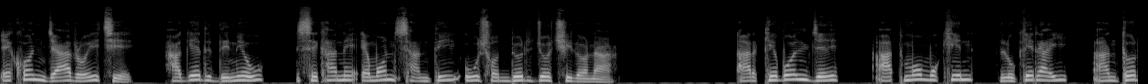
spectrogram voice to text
এখন যা রয়েছে, আগের দিনেও সেখানে এমন শান্তি ও সৌন্দর্য ছিল না। আর কেবল যে আত্মমুখীন লোকেরাই আন্তর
